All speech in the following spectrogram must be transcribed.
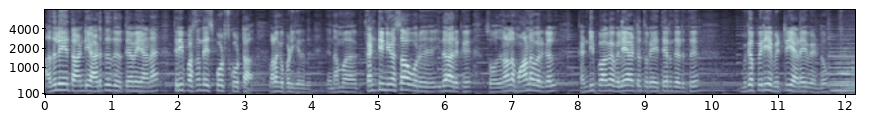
அதுலேயும் தாண்டி அடுத்தது தேவையான த்ரீ பர்சன்டேஜ் ஸ்போர்ட்ஸ் கோட்டா வழங்கப்படுகிறது. நம்ம கண்டினியூஸாக ஒரு இதாக இருக்குது ஸோ அதனால் மாணவர்கள் கண்டிப்பாக விளையாட்டுத்துறையை தேர்ந்தெடுத்து மிகப்பெரிய வெற்றி அடைய வேண்டும்.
